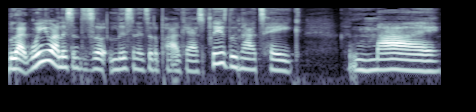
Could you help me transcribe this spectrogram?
like when you are listening to listening to the podcast, please do not take my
